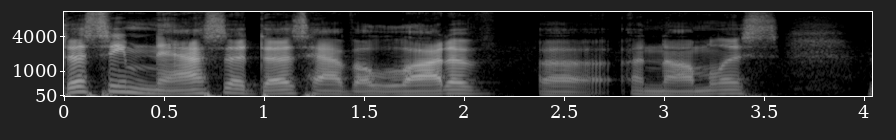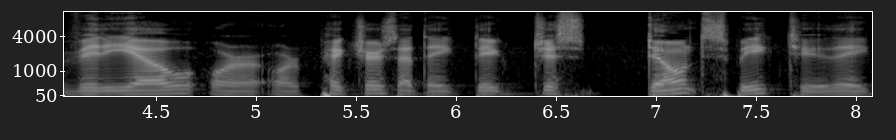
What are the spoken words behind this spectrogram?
does seem NASA does have a lot of uh, anomalous video or, or pictures that they, they just don't speak to. They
